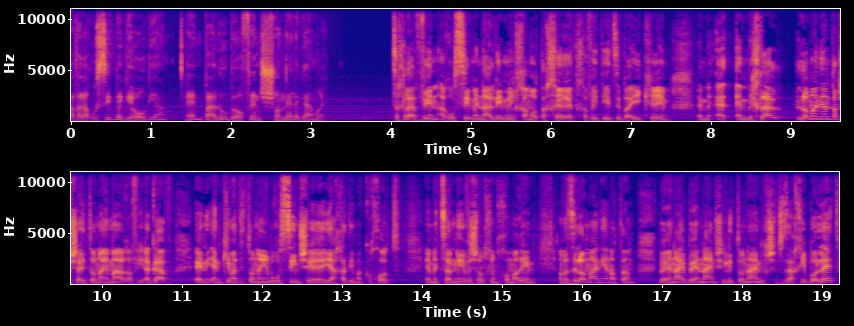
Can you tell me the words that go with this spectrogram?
אבל הרוסים בגיאורגיה, הם פעלו באופן שונה לגמרי. צריך להבין, הרוסים מנהלים מלחמות אחרת, חוויתי את זה באי קרים, הם, הם בכלל, לא מעניין אותם שהעיתונאים הערבי. אגב, אין, אין כמעט עיתונאים רוסים שיחד עם הכוחות, הם מצלמים ושולחים חומרים, אבל זה לא מעניין אותם. בעיניי, בעיניים של עיתונאי, אני חושב שזה הכי בולט,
